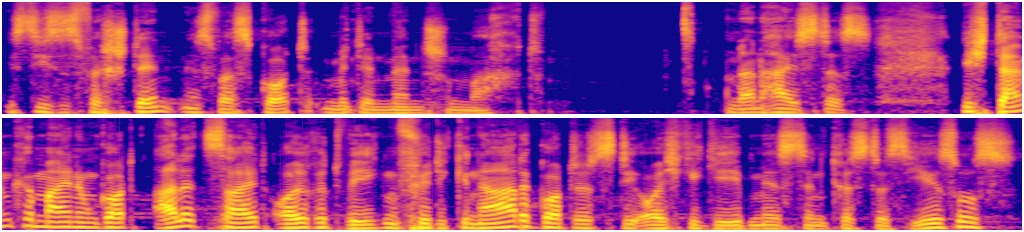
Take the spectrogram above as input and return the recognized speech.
ist dieses Verständnis, was Gott mit den Menschen macht. Und dann heißt es, ich danke meinem Gott alle Zeit euretwegen für die Gnade Gottes, die euch gegeben ist in Christus Jesus,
